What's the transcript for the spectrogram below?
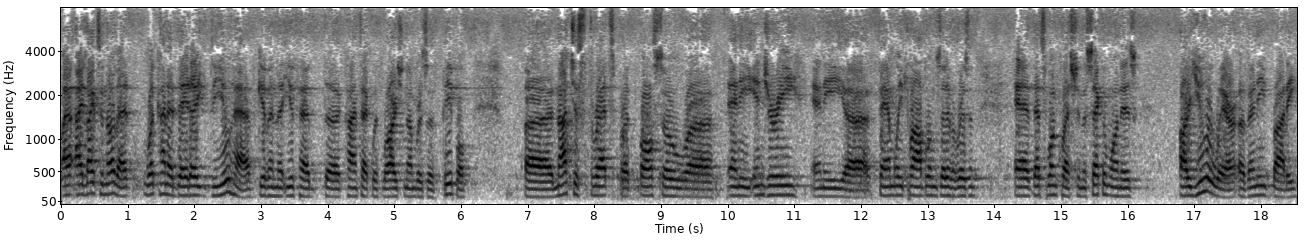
I, I'd like to know that. What kind of data do you have, given that you've had uh, contact with large numbers of people? Uh, not just threats, but also uh, any injury, any uh, family problems that have arisen. Uh, that's one question. The second one is, are you aware of anybody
